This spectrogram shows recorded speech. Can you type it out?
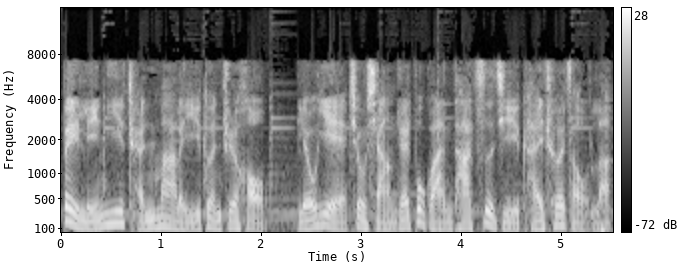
被林依晨骂了一顿之后，刘烨就想着不管他，自己开车走了。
